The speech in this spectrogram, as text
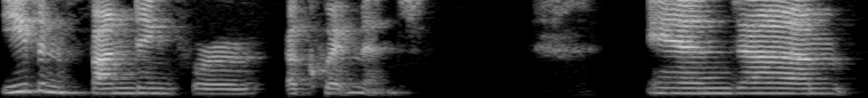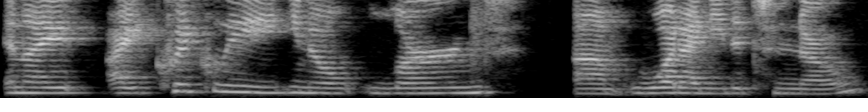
even funding for equipment. And um, and I I quickly you know learned um, what I needed to know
